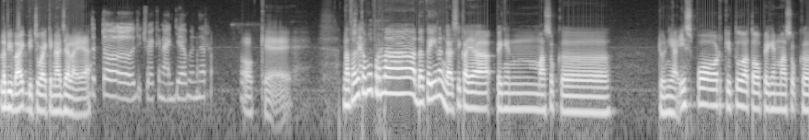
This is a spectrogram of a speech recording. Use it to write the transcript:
lebih baik dicuekin aja lah ya. betul dicuekin aja bener Oke. Nah, tapi kamu pernah ada keinginan nggak sih kayak pengen masuk ke dunia e-sport gitu atau pengen masuk ke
